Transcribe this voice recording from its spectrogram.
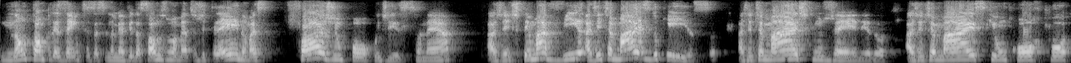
não tão presentes assim na minha vida, só nos momentos de treino, mas foge um pouco disso, né? A gente tem uma vida, a gente é mais do que isso. A gente é mais que um gênero. A gente é mais que um corpo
